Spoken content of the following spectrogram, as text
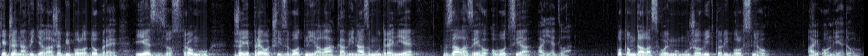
Keď žena videla, že by bolo dobré jesť zo stromu, že je pre oči zvodný a lákavý na zmúdrenie, vzala z jeho ovocia a jedla. Potom dala svojmu mužovi, ktorý bol s ňou. Aj on jedol.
